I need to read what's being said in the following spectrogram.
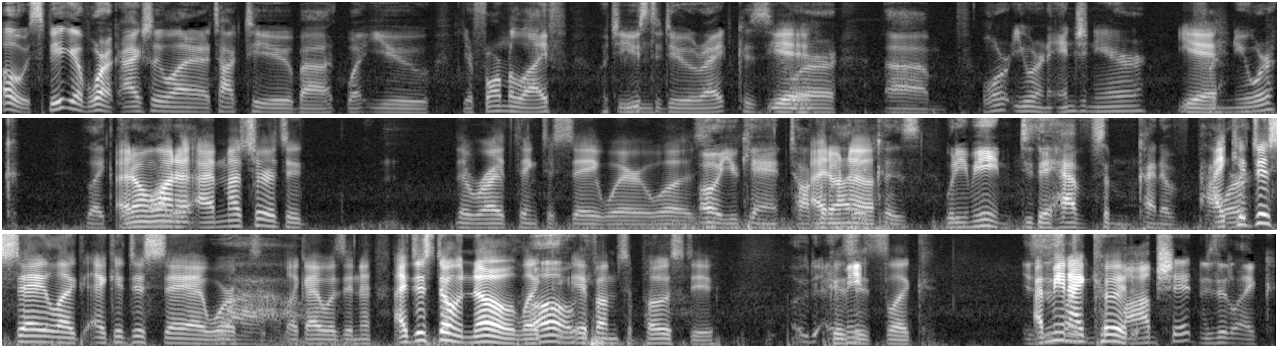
Oh, speaking of work, I actually wanted to talk to you about what you, your former life, what you used Mhm. to do, right? Because you Yeah. were, um, or you were an engineer Yeah. for Newark. Like I don't want to. I'm not sure it's a the right thing to say where it was. Oh, you can't talk I don't about it know. because what do you mean? Do they have some kind of power? I could just say like I could just say I worked Wow. like I was in a. I just don't know like Oh, if. I'm supposed to oh, I because mean, it's like is I this mean, I like could. mob shit. Is it like?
